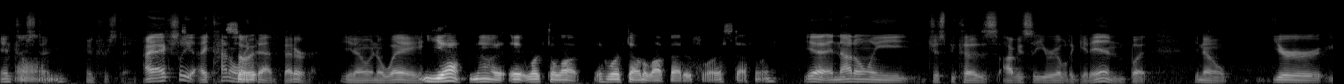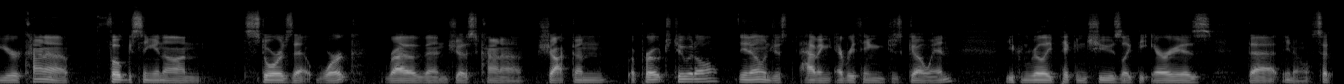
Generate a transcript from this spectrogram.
Interesting. Um, Interesting. I actually I kind of so like it, that better. You know, in a way. Yeah. No, it, it worked a lot. It worked out a lot better for us, definitely. Yeah, and not only just because obviously you're able to get in, but you know, you're you're kind of focusing in on stores that work rather than just kind of shotgun approach to it all. You know, and just having everything just go in. You can really pick and choose like the areas that you know, such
